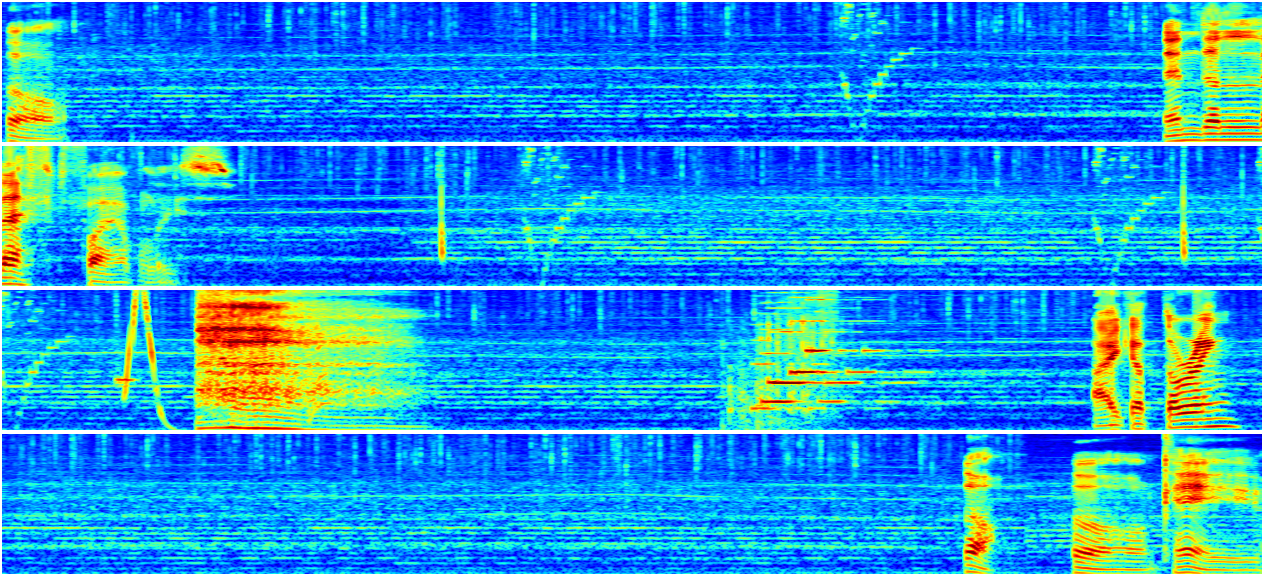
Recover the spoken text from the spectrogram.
So. Then the left fireplace. I got the ring. So, okay.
